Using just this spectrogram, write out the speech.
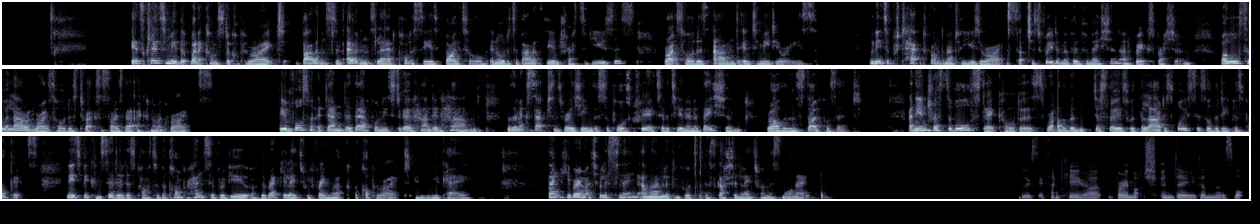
It's clear to me that when it comes to copyright, balanced and evidence-led policy is vital in order to balance the interests of users, rights holders and intermediaries. We need to protect fundamental user rights, such as freedom of information and free expression, while also allowing rights holders to exercise their economic rights. The enforcement agenda therefore needs to go hand in hand with an exceptions regime that supports creativity and innovation rather than stifles it. And the interests of all stakeholders, rather than just those with the loudest voices or the deepest pockets, need to be considered as part of a comprehensive review of the regulatory framework for copyright in the UK. Thank you very much for listening and I'm looking forward to the discussion later on this morning. Lucy, thank you uh, very much indeed. And there's lots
